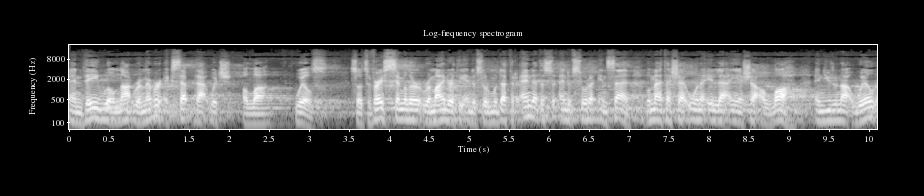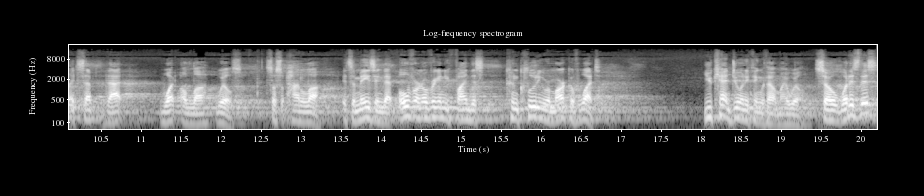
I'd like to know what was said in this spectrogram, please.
And they will not remember except that which Allah wills. So it's a very similar reminder at the end of Surah Mudathir and at the end of Surah Insan. وَمَا تَشَاءُونَ إِلَّا أَن يَشَاءَ اللَّهُ And you do not will except that what Allah wills. So subhanAllah, it's amazing that over and over again you find this concluding remark of what? You can't do anything without my will. So, what is this?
